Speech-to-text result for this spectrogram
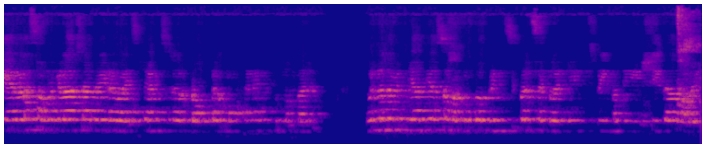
Kerala സർവകലാശാലയുടെ vice chancellor doctor Mohanan Kunnummal ഉന്നത വിദ്യാഭ്യാസ വകുപ്പ് പ്രിൻസിപ്പൽ സെക്രട്ടറി ശ്രീമതി ഷീത റോയ്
